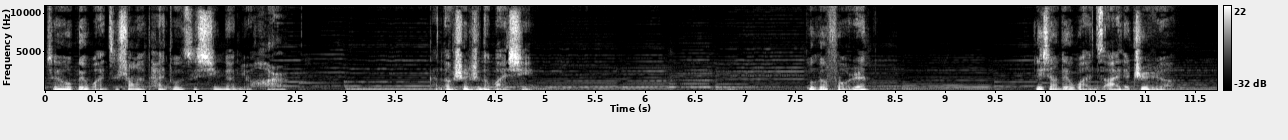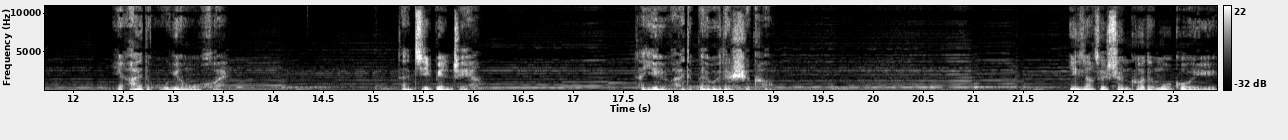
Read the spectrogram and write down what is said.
最后被丸子伤了太多次心的女孩，感到深深的惋惜。不可否认。丽香对丸子爱的炙热，也爱的无怨无悔。但即便这样，他也有爱的卑微的时刻。印象最深刻的莫过于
